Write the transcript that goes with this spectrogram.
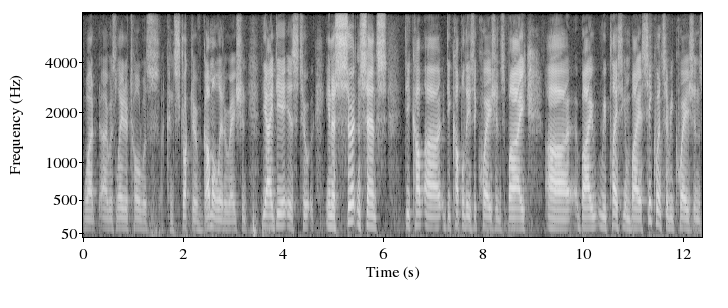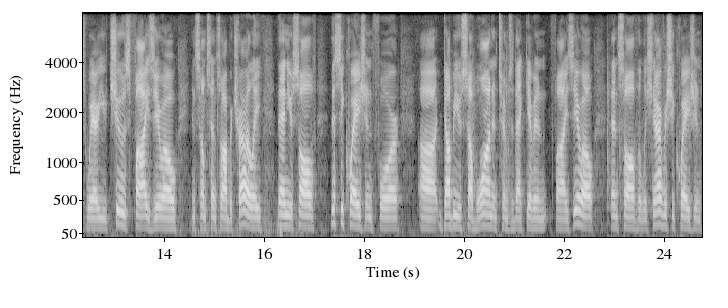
what I was later told was a constructive Gummel iteration. The idea is to, in a certain sense, uh, decouple these equations by, uh, by replacing them by a sequence of equations where you choose phi 0 in some sense arbitrarily. Then you solve this equation for uh, w sub 1 in terms of that given phi 0, then solve the Lichnerowicz equation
